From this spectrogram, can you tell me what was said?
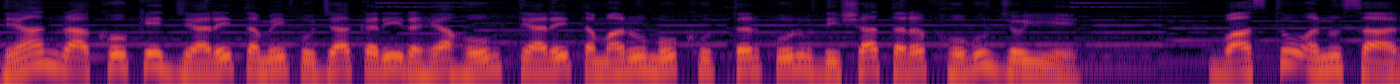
ધ્યાન રાખો કે જ્યારે તમે પૂજા કરી રહ્યા હોવ ત્યારે તમારું મુખ ઉત્તર પૂર્વ દિશા તરફ હોવું જોઈએ. વાસ્તુ અનુસાર,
